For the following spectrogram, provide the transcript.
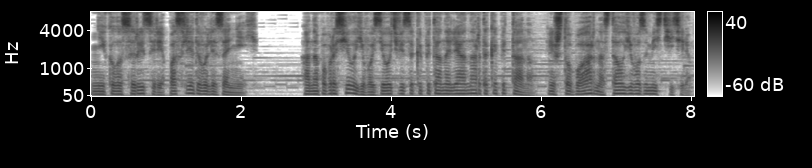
Николас и рыцари последовали за ней. Она попросила его сделать вице-капитана Леонардо капитаном, и чтобы Арна стал его заместителем.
